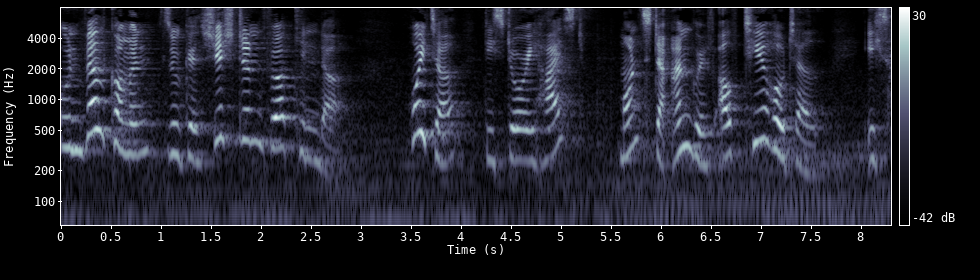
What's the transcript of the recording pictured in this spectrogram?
und willkommen zu Geschichten für Kinder. Heute die Story heißt Monsterangriff auf Tierhotel. Ich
